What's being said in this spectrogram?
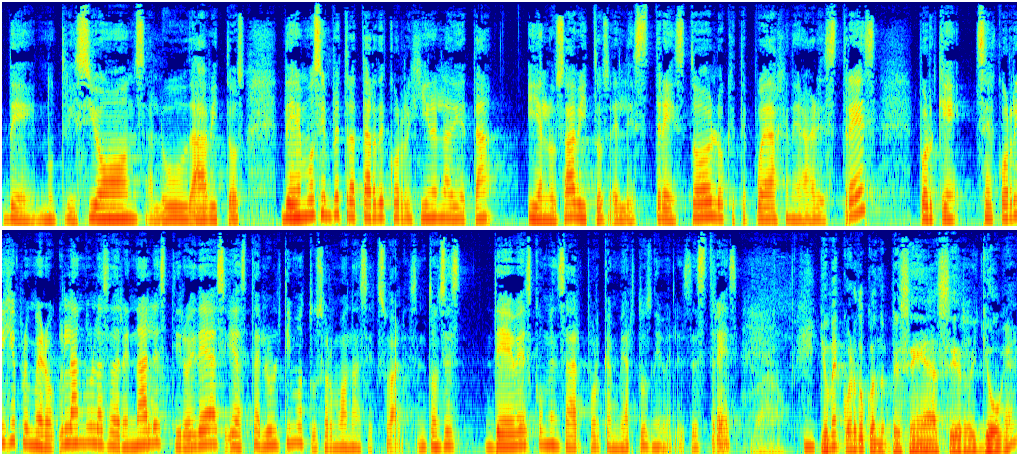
de nutrición, salud, hábitos, debemos siempre tratar de corregir en la dieta y en los hábitos el estrés, todo lo que te pueda generar estrés, porque se corrige primero glándulas adrenales, tiroideas y hasta el último tus hormonas sexuales. Entonces debes comenzar por cambiar tus niveles de estrés. Yo me acuerdo cuando empecé a hacer yoga,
